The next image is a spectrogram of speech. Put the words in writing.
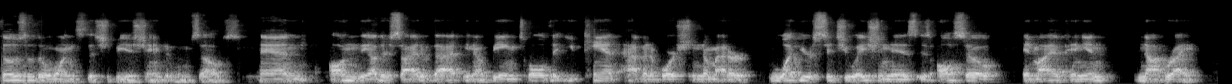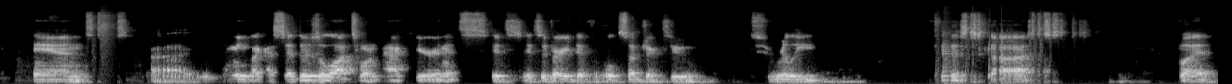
Those are the ones that should be ashamed of themselves. And on the other side of that, you know, being told that you can't have an abortion no matter what your situation is, is also, in my opinion, not right. And uh, mean, like I said, there's a lot to unpack here, and it's it's it's a very difficult subject to to really discuss. but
